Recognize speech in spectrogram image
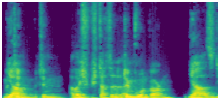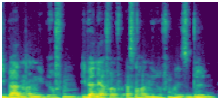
Mit ja, dem, mit dem, aber ich, ich dachte, mit dem ähm, Wohnwagen? Ja, also die werden angegriffen, die werden ja erst noch angegriffen von diesen Wilden,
